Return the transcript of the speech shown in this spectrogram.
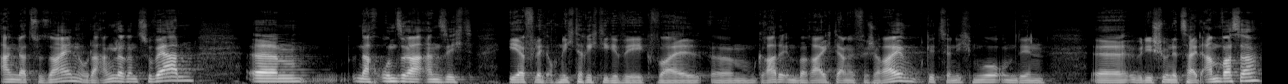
Angler zu sein oder Anglerin zu werden, ähm, nach unserer Ansicht eher vielleicht auch nicht der richtige Weg, weil ähm, gerade im Bereich der Angelfischerei geht es ja nicht nur um den äh, über die schöne Zeit am Wasser,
